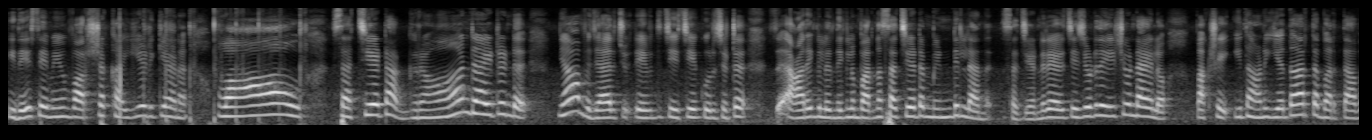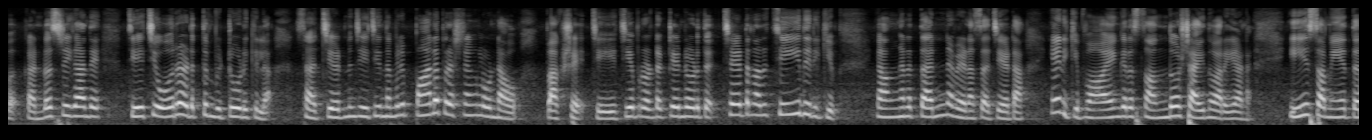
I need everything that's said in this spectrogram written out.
ഇതേ സമയം വർഷ കൈയടിക്കുകയാണ്. വാവ്! സച്ചിയേട്ടാ ഗ്രാൻഡ് ആയിട്ടുണ്ട്. ഞാൻ വിചാരിച്ചു രവീന്ദ്ര ചേച്ചിയെ കുറിച്ചിട്ട് ആരെങ്കിലും എന്തെങ്കിലും പറഞ്ഞ സച്ചിയേട്ടൻ മിണ്ടില്ല എന്ന് സച്ചിയേട്ടൻ രവി ചേച്ചിയോട് ദേഷ്യം ഉണ്ടായല്ലോ. പക്ഷേ ഇതാണ് യഥാർത്ഥ ഭർത്താവ്. കണ്ടോ ശ്രീകാന്തെ? ചേച്ചി ഒരിടത്തും വിട്ടുകൊടുക്കില്ല. സച്ചിയേട്ടനും ചേച്ചിയും തമ്മിൽ പല പ്രശ്നങ്ങളും ഉണ്ടാവും പക്ഷേ ചേച്ചിയെ പ്രൊട്ടക്റ്റ് ചെയ്യേണ്ട കൊടുത്ത് ചേട്ടൻ അത് ചെയ്തിരിക്കും. അങ്ങനെ തന്നെ വേണം സച്ചേട്ടാ എനിക്ക് ഭയങ്കര സന്തോഷമായി എന്ന് പറയാണ് ഈ സമയത്ത്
